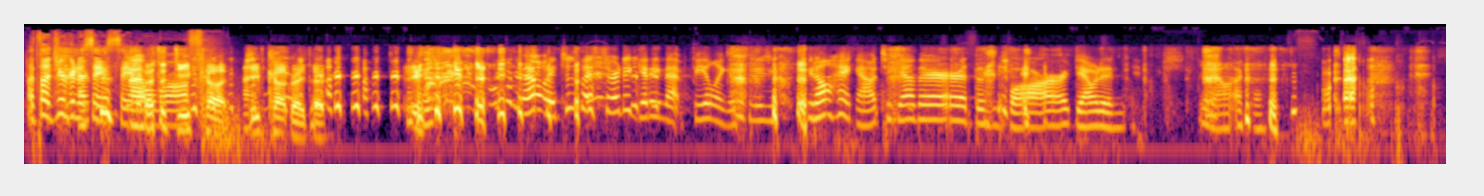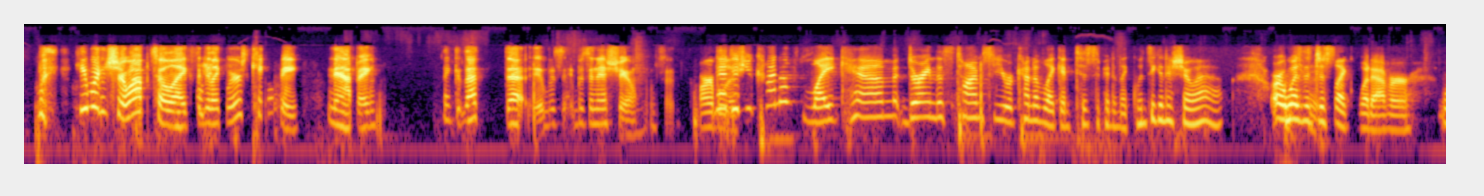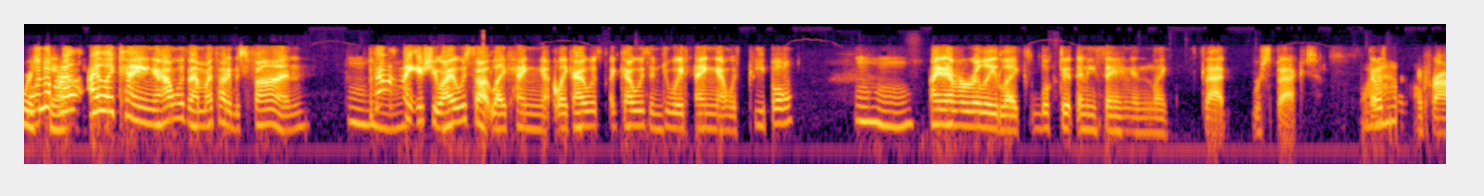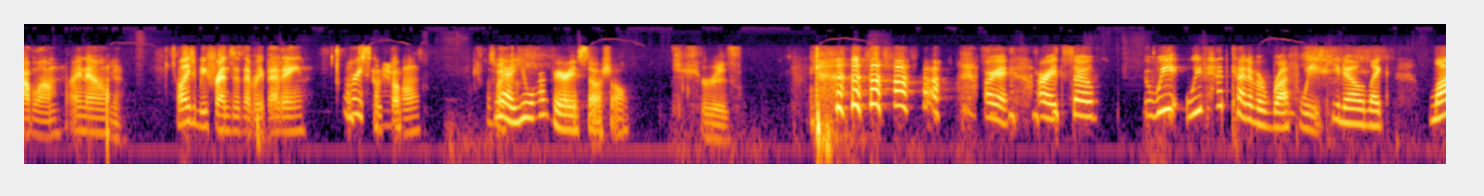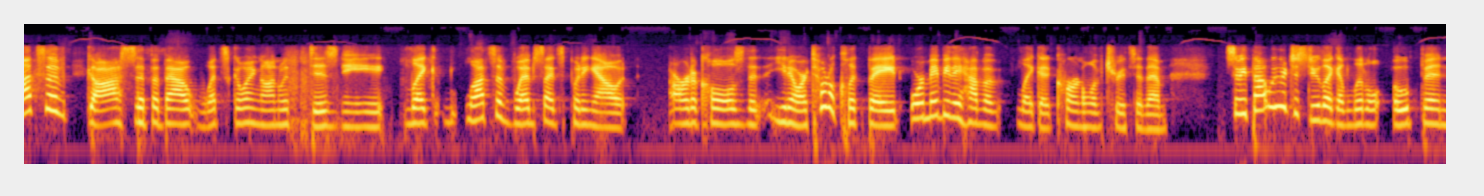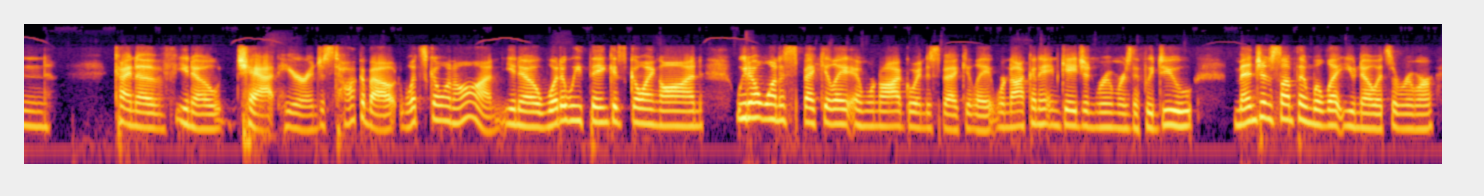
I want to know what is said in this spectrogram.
I thought you were gonna say say That's That's a deep cut. Deep cut right there. no, it just I started getting that feeling as soon as you, we'd all hang out together at this bar down in, you know, okay. he wouldn't show up till like they'd be like, "Where's Kingsby napping?" Like that that it was it was an issue. It was a horrible Now, did issue. you kind of like him during this time? So you were kind of like anticipating, like, when's he going to show up? Or was it just like, whatever? Where's Well, no, I, I liked hanging out with him. I thought he was fun. But that was my issue. I always thought like hanging out, like I was like I always enjoyed hanging out with people. mm-hmm. I never really like looked at anything in like that respect. Wow. That was Wow. part of my problem. I know. Yeah. I like to be friends with everybody. Very That's fine. social. That's Yeah, you are very social. Sure is. okay. All right. So we we've had kind of a rough week, you know, like lots of gossip about what's going on with Disney, like lots of websites putting out articles that, you know, are total clickbait or maybe they have a like a kernel of truth to them. So we thought we would just do like a little open kind of, you know, chat here and just talk about what's going on. You know, what do we think is going on? we don't want to speculate and we're not going to speculate. We're not going to engage in rumors. If we do mention something, we'll let you know it's a rumor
